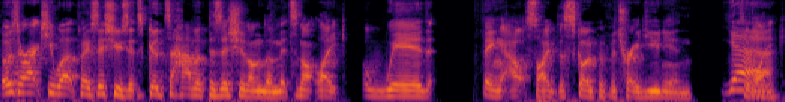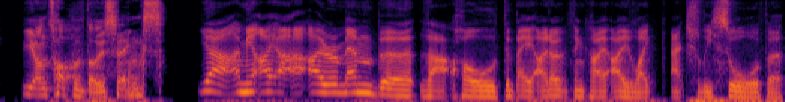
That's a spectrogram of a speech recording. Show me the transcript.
those are actually workplace issues. It's good to have a position on them. It's not like a weird thing outside the scope of a trade union Yeah. to like be on top of those things. Yeah, I mean, I, I I remember that whole debate. I don't think I, I like actually saw the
